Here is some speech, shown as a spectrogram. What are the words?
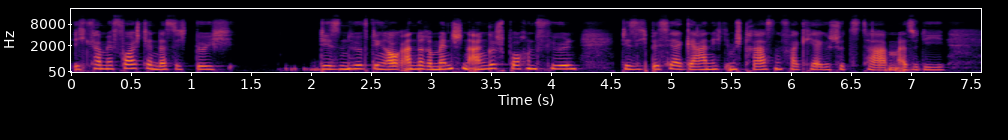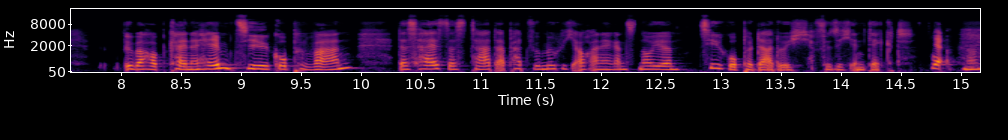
ich kann mir vorstellen, dass sich durch diesen Hüftling auch andere Menschen angesprochen fühlen, die sich bisher gar nicht im Straßenverkehr geschützt haben. Also die überhaupt keine Helmzielgruppe waren. Das heißt, das Startup hat womöglich auch eine ganz neue Zielgruppe dadurch für sich entdeckt. Ja, ne?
